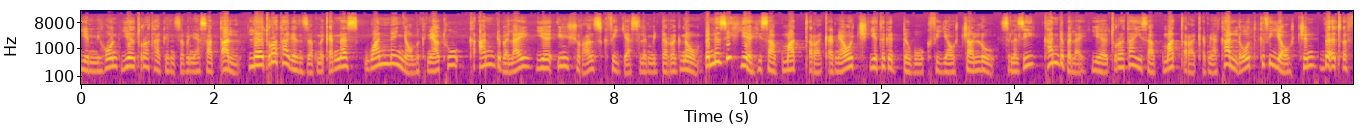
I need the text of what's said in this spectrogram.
የሚሆን የጡረታ ገንዘብን ያሳጣል። ለጡረታ ገንዘብ መቀነስ ዋነኛው ምክንያቱ ከአንድ በላይ የኢንሹራንስ ክፍያ ስለሚደረግ ነው። በእነዚህ የሂሳብ ማጠራቀሚያዎች የተገደቡ ክፍያዎች አሉ። ስለዚህ ከአንድ በላይ የጡረታ ሂሳብ ማጠራቀሚያ ካለዎት ክፍያዎችን በእጥፍ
